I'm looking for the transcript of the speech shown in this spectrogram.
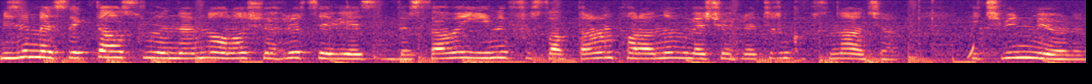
Bizim meslekte asıl önemli olan şöhret seviyesidir. Sana yeni fırsatların paranın ve şöhretin kapısını açar. Hiç bilmiyorum.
